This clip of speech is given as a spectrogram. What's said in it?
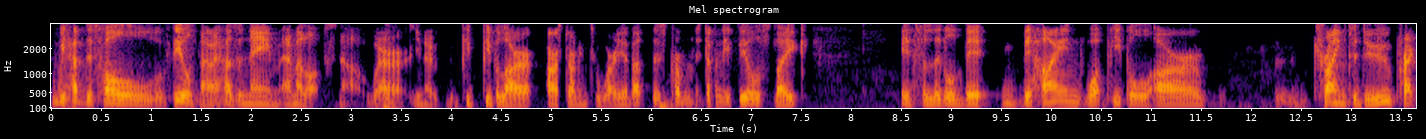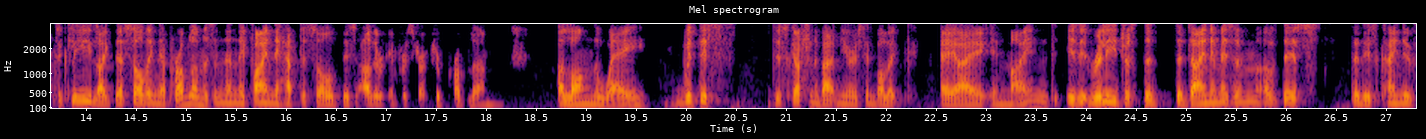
we have this whole field now. It has a name, MLOps now, where you know pe- people are are starting to worry about this problem. It definitely feels like it's a little bit behind what people are trying to do practically like they're solving their problems and then they find they have to solve this other infrastructure problem along the way with this discussion about neurosymbolic ai in mind is it really just the, the dynamism of this that is kind of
